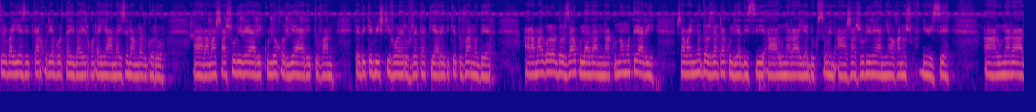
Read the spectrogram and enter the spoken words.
তোর বাইয়া চিৎকার করিয়া ঘর তাই বাইর করাইয়া আনাইছেন আমরার গরু। আর আমার শাশুড়িরে আরি কুলো করিয়া আরি তুফান, এদিকে বৃষ্টি ফলের উফরে থাকি আর এদিকে তুফান ওদের। আর আমার ঘরের দরজাও খোলা দান না, কোনো মতে আরি সামান্য দরজাটা খুলিয়া দিছি। আর ওনারা আইয়া ঢুকছেন আর শাশুড়িরে আনিয়া ওখানে শুয়ানি হয়েছে আর ওনারা আর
